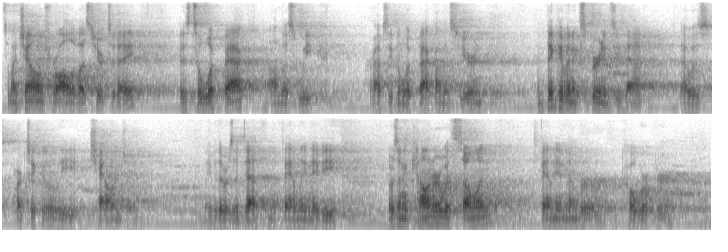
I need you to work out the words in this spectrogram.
So, my challenge for all of us here today is to look back on this week, perhaps even look back on this year, and, and think of an experience you had that was particularly challenging. Maybe there was a death in the family, maybe there was an encounter with someone, a family member or coworker,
